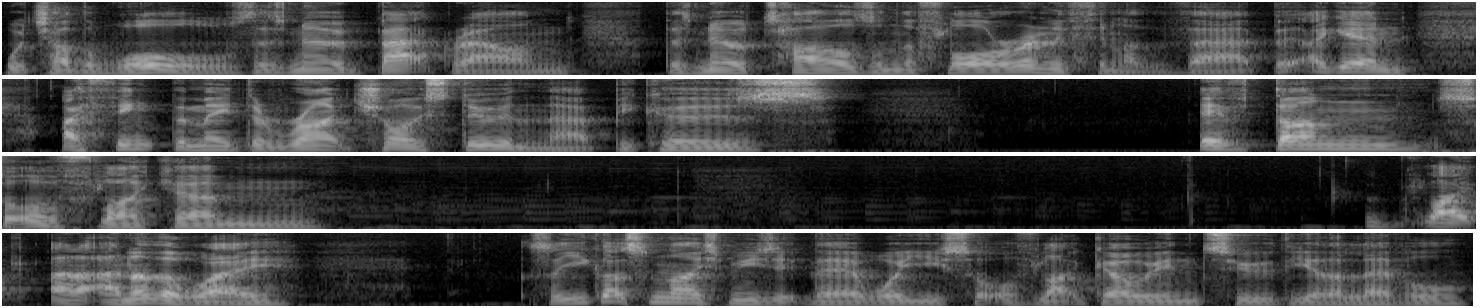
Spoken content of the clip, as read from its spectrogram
which are the walls. There's no background. There's no tiles on the floor or anything like that. But again, I think they made the right choice doing that because if done sort of like um like another way so you got some nice music there where you sort of like go into the other level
